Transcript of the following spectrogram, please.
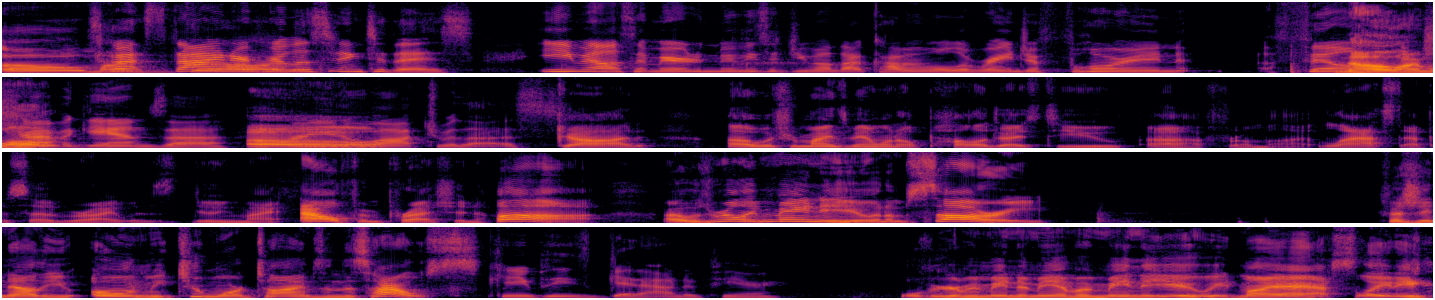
Oh my Scott Steiner, if you're listening to this, email us at marriedwithmovies at gmail.com and we'll arrange a foreign film No, I won't. extravaganza for you to Oh. watch with us. God. Uh, which reminds me, I want to apologize to you uh, from uh, last episode where I was doing my Alf impression. Ha! I was really mean to you, and I'm sorry. Especially now that you own me two more times in this house. Can you please get out of here? Well, if you're gonna be mean to me, I'm gonna be mean to you. Eat my ass, lady.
